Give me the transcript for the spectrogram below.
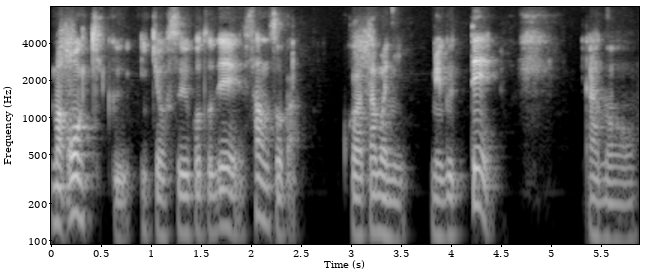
まあ、大きく息を吸うことで、酸素がこう頭に巡って、あの、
